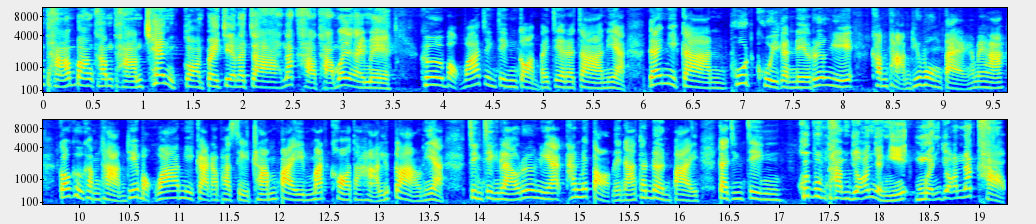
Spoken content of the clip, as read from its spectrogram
ำถามบางคำถาม เช่น ก่อนไปเจรจา นักข่าวถามว่ายังไงเมย์ คือบอกว่าจริง ๆ ก่อนไปเจรจาเนี่ยได้มีการพูดคุยกันในเรื่องนี้คำถามที่วงแตกใช่ไหมคะก็คือคำถามที่บอกว่ามีการเอาภาษีทรัมป์ไปมัดคอทหารหรือเปล่าเนี่ยจริง ๆ แล้วเรื่องนี้ท่านไม่ตอบเลยนะ ท่านเดินไป แต่จริง ๆ คุณภูมิธรรมย้อนอย่างนี้ เหมือนย้อนนักข่าว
